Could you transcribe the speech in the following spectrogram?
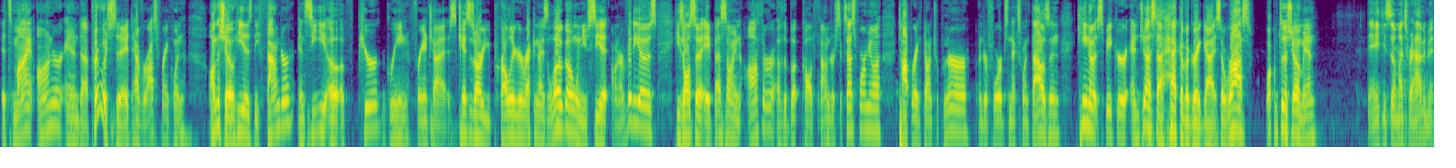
It's my honor and uh, privilege today to have Ross Franklin on the show. He is the founder and CEO of Pure Green Franchise. Chances are you probably recognize the logo when you see it on our videos. He's also a best selling author of the book called Founder Success Formula, top ranked entrepreneur under Forbes Next 1000, keynote speaker, and just a heck of a great guy. So, Ross, welcome to the show, man. Thank you so much for having me.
